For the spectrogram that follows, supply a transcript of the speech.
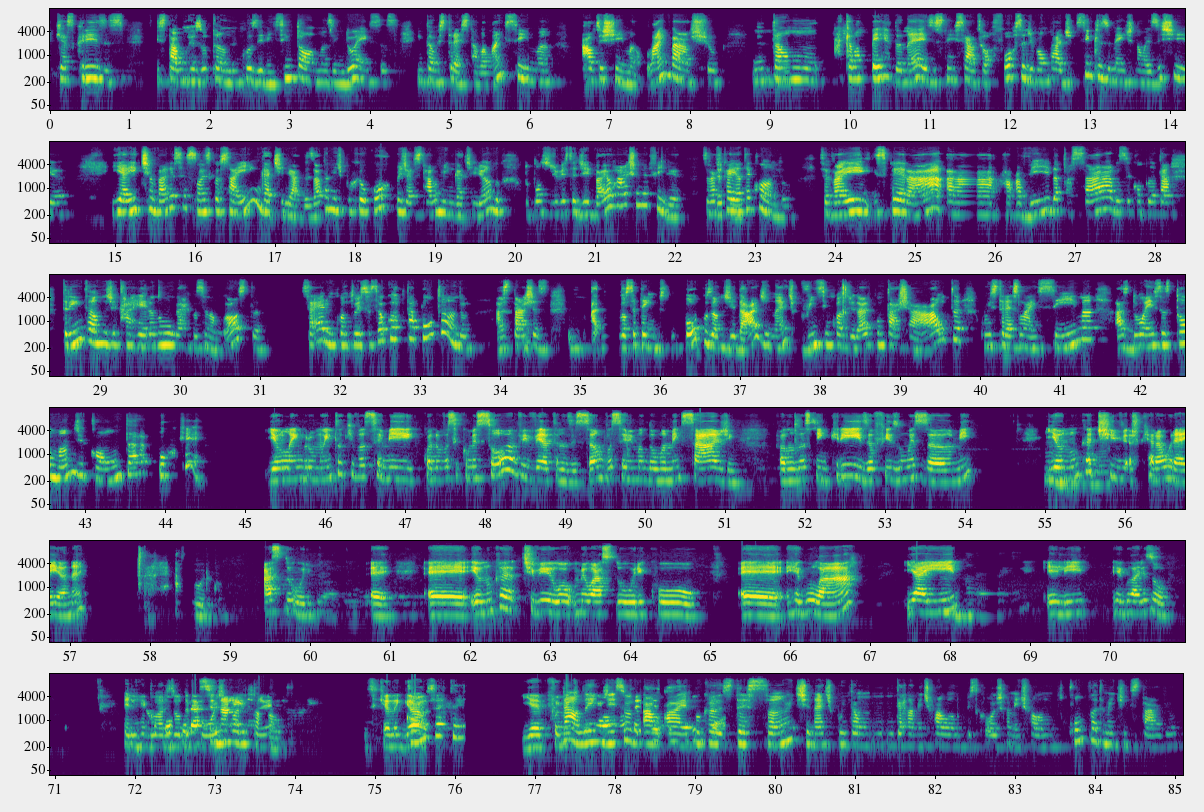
que as crises estavam resultando, inclusive, em sintomas, em doenças. Então, o estresse estava lá em cima, autoestima lá embaixo. Então, aquela perda, né, existencial, aquela força de vontade simplesmente não existia. E aí tinha várias sessões que eu saí engatilhada, exatamente porque o corpo já estava me engatilhando do ponto de vista de vai ou racha, minha filha. Você vai ficar aí uhum. até quando? Você vai esperar a, a, a vida passar, você completar 30 anos de carreira num lugar que você não gosta? Sério, enquanto isso, seu corpo está apontando. As taxas, você tem poucos anos de idade, né? Tipo, 25 anos de idade, com taxa alta, com estresse lá em cima, as doenças tomando de conta. Por quê? E eu lembro muito que você me, quando você começou a viver a transição, você me mandou uma mensagem falando assim, Cris, eu fiz um exame e eu uhum. nunca tive, acho que era ureia, né? Ácido úrico. Ácido úrico. É, é, eu nunca tive o meu ácido úrico é, regular e aí uhum. ele regularizou. Ele regularizou um depois sinais, do né? Isso que é legal. Com certeza. E é, foi Não, além disso, a, a, época estressante, né? Tipo, então, internamente falando, psicologicamente falando, completamente instável,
